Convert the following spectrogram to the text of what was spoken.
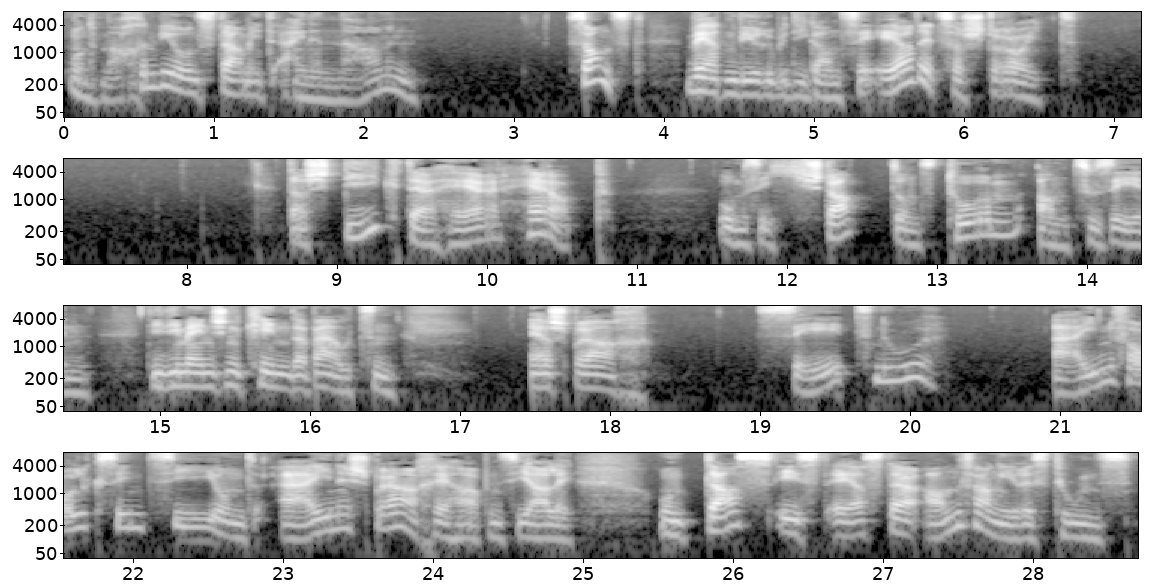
und machen wir uns damit einen Namen. Sonst werden wir über die ganze Erde zerstreut. Da stieg der Herr herab, um sich Stadt und Turm anzusehen, die die Menschenkinder bauten. Er sprach Seht nur, ein Volk sind sie und eine Sprache haben sie alle. Und das ist erst der Anfang ihres Tuns.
